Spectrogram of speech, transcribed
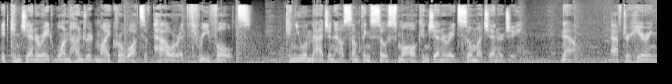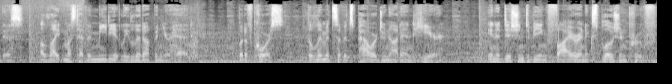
It can generate 100 microwatts of power at 3 volts. Can you imagine how something so small can generate so much energy? Now, after hearing this, a light must have immediately lit up in your head. But of course, the limits of its power do not end here. In addition to being fire and explosion proof,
